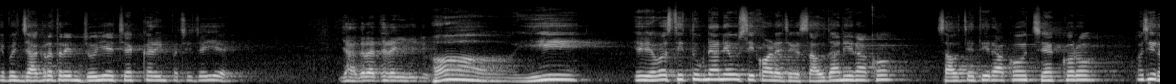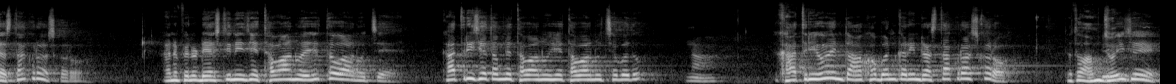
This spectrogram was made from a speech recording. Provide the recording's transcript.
એ પછી જાગ્રત રહીને જોઈએ ચેક કરીને પછી જઈએ. જાગ્રત રહીએ હા એ એ વ્યવસ્થિતનું જ્ઞાન એવું શીખવાડે છે કે સાવધાની રાખો સાવચેતી રાખો ચેક કરો પછી રસ્તા ક્રોસ કરો. અને પેલું ડેસ્ટિની જે થવાનું છે થવાનું જ છે. ખાતરી છે તમને થવાનું છે થવાનું જ છે બધું? ના. ખાતરી હોય ને તો આંખો બંધ કરીને રસ્તા ક્રોસ કરો. તો તો આમ જોઈ છે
